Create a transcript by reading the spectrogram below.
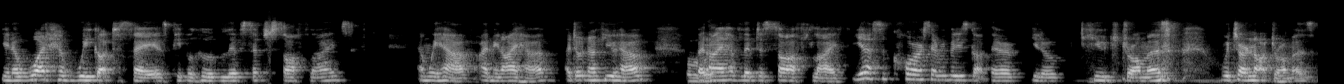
you know what have we got to say as people who have lived such soft lives? And we have i mean i have i don't know if you have but i have lived a soft life. Yes of course everybody's got their you know huge dramas which are not dramas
